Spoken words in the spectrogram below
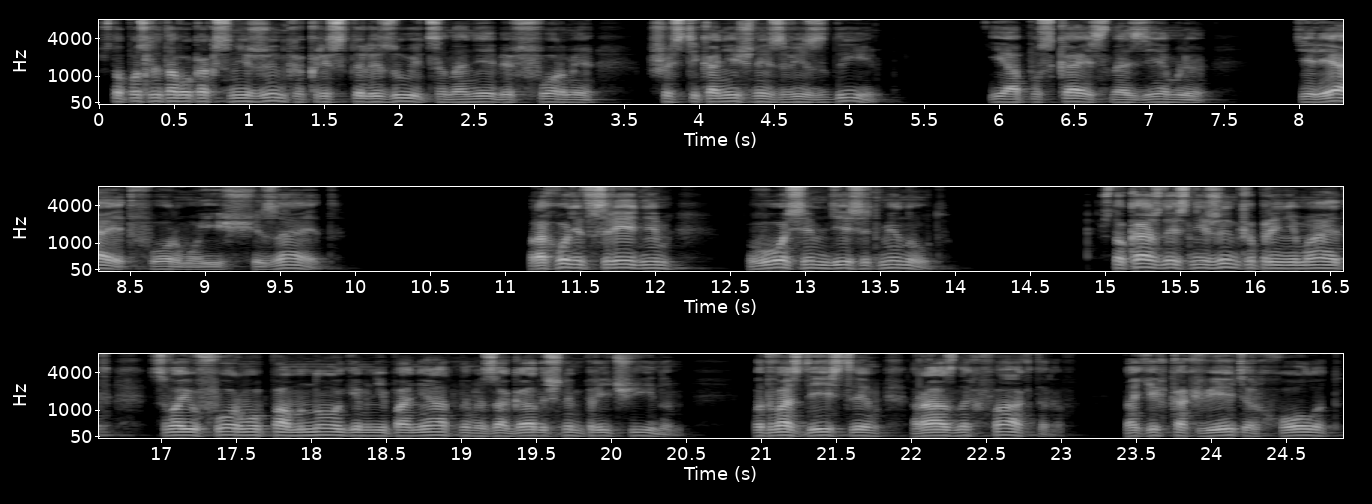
что после того, как снежинка кристаллизуется на небе в форме шестиконечной звезды и, опускаясь на землю, теряет форму и исчезает, проходит в среднем 8-10 минут, что каждая снежинка принимает свою форму по многим непонятным и загадочным причинам, под воздействием разных факторов, таких как ветер, холод,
